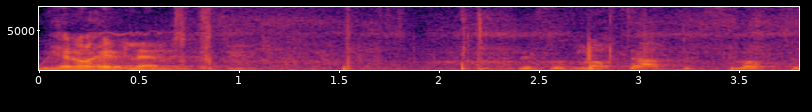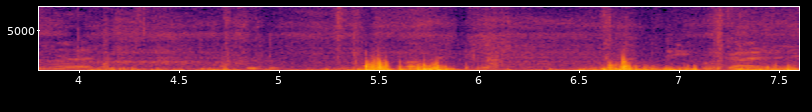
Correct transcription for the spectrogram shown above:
We had our headlamps, this was locked up. It's locked to the, public. People go there.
